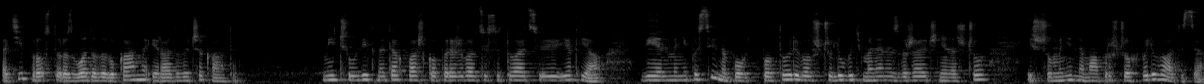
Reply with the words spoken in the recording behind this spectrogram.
а ті просто розводили руками і радили чекати. Мій чоловік не так важко переживав цю ситуацію, як я. Він мені постійно пов- повторював, що любить мене, незважаючи ні на що, і що мені нема про що хвилюватися.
